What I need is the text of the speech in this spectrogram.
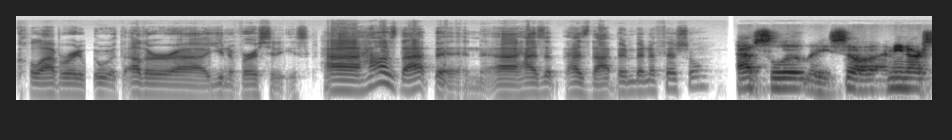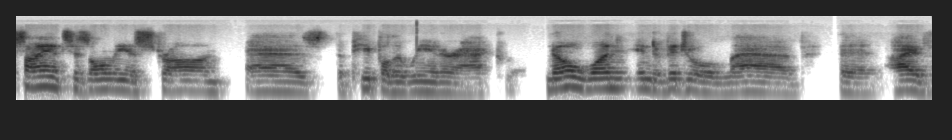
collaborated with other uh, universities. Uh, how's that been? Uh, has it has that been beneficial? Absolutely. So I mean, our science is only as strong as the people that we interact with. No one individual lab that I've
